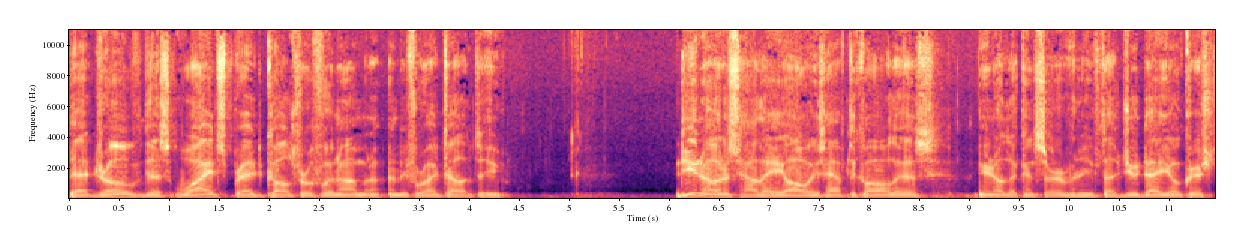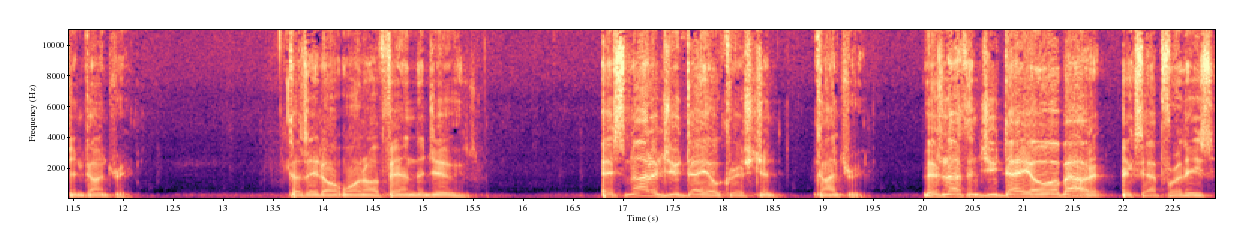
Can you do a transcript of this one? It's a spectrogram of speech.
that drove this widespread cultural phenomenon, and before I tell it to you, do you notice how they always have to call this, you know, the conservative, the Judeo Christian country? Because they don't want to offend the Jews. It's not a Judeo Christian country. There's nothing Judeo about it except for these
